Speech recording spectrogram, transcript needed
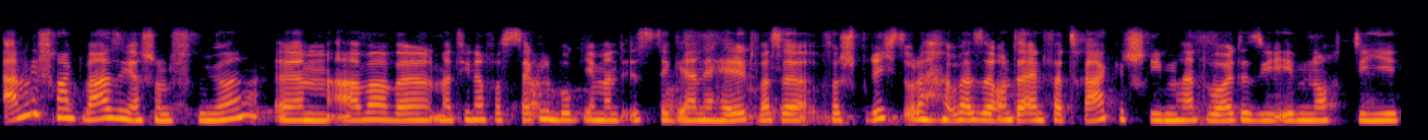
Angefragt war sie ja schon früher, ähm, aber weil Martina Voss-Tecklenburg jemand ist, der gerne hält, was er verspricht oder was er unter einen Vertrag geschrieben hat, wollte sie eben noch die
